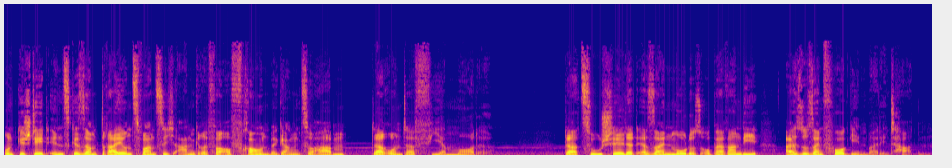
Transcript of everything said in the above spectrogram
und gesteht insgesamt 23 Angriffe auf Frauen begangen zu haben, darunter vier Morde. Dazu schildert er seinen Modus operandi, also sein Vorgehen bei den Taten.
